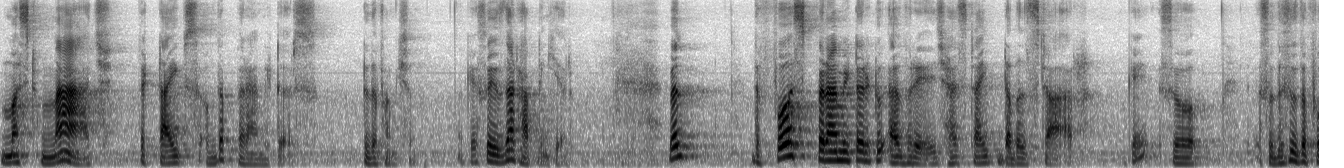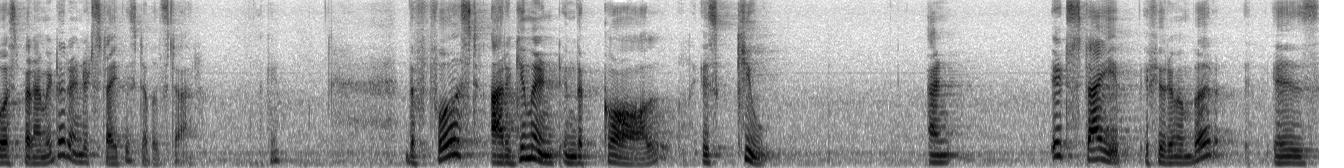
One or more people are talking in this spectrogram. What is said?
must match the types of the parameters to the function. Okay. So, is that happening here? Well, the first parameter to average has type double star. Okay. So, so this is the first parameter and its type is double star. Okay. The first argument in the call is q and its type if you remember is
